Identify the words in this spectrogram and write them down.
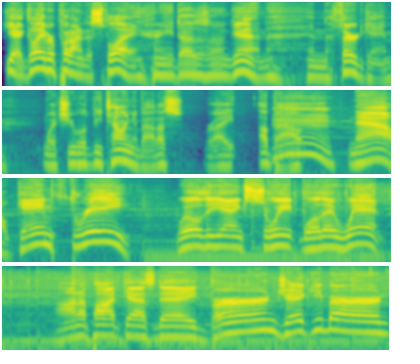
Yeah, Gleyber put on display, and he does again in the third game, which you will be telling about us right about Mm. now. Game three. Will the Yanks sweep? Will they win? On a podcast day, burn, Jakey, burn.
